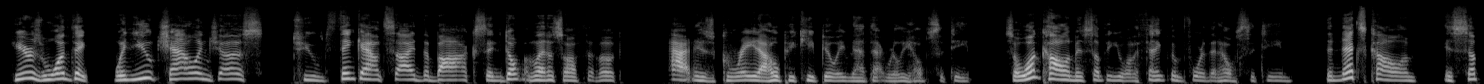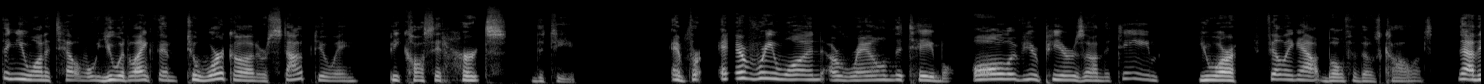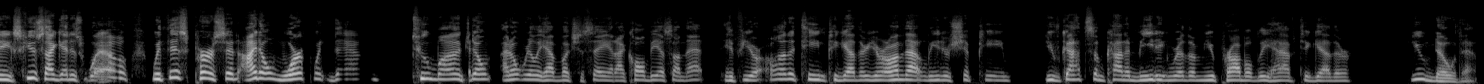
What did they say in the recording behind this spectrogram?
Here's one thing. When you challenge us to think outside the box and don't let us off the hook, that is great. I hope you keep doing that. That really helps the team. So, one column is something you want to thank them for that helps the team. The next column is something you want to tell you would like them to work on or stop doing because it hurts the team. And for everyone around the table, all of your peers on the team, you are filling out both of those columns. Now, the excuse I get is, well, with this person, I don't work with them too much. I don't, I don't really have much to say. And I call BS on that. If you're on a team together, you're on that leadership team, you've got some kind of meeting rhythm you probably have together you know them.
